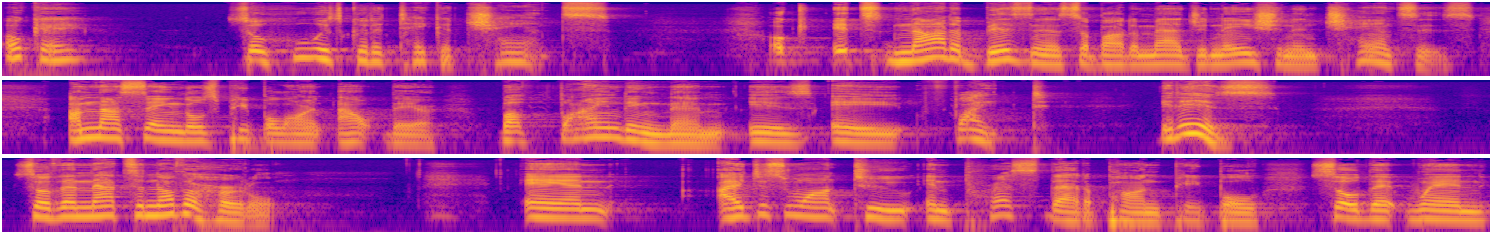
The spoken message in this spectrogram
Okay. So who is going to take a chance? Okay, it's not a business about imagination and chances. I'm not saying those people aren't out there, but finding them is a fight. It is. So then that's another hurdle. And I just want to impress that upon people so that when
